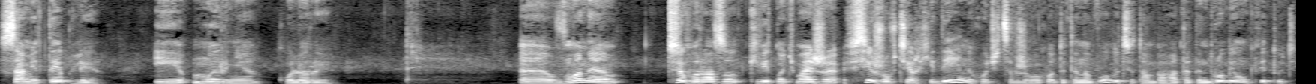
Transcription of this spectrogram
самі теплі і мирні кольори. Е, В мене цього разу квітнуть майже всі жовті орхідеї, не хочеться вже виходити на вулицю, там багато дендробіум квітуть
